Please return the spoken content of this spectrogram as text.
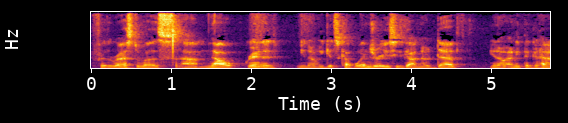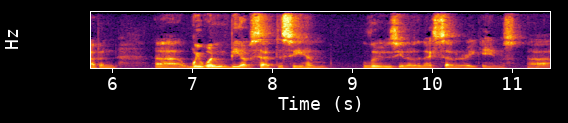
for the rest of us, um, now granted, you know he gets a couple injuries. He's got no depth. You know anything could happen. Uh, we wouldn't be upset to see him lose, you know, the next seven or eight games, uh,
